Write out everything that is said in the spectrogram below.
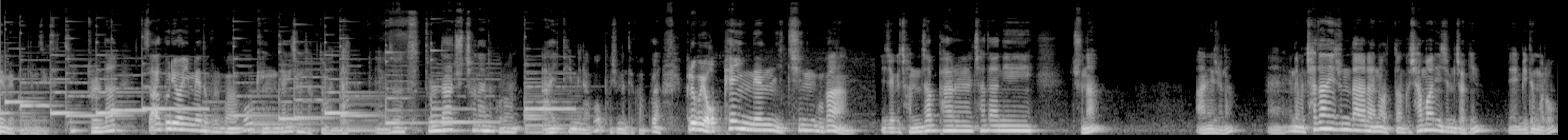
얘는 왜 검정색 샀지? 둘 다 싸구려임에도 불구하고 굉장히 잘 작동한다. 네, 그래서 둘 다 추천하는 그런 아이템이라고 보시면 될 것 같고요. 그리고 옆에 있는 이 친구가 이제 그 전자파를 차단해 주나? 안 해주나? 네, 왜냐면 차단해 준다라는 어떤 그 샤머니즘적인 네, 믿음으로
